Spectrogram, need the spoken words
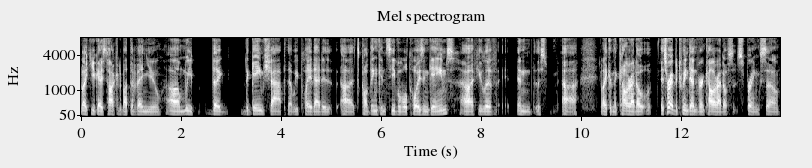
like you guys talking about the venue, um, we the the game shop that we played at is uh, it's called Inconceivable Toys and Games. Uh, if you live in this, uh, like in the Colorado, it's right between Denver and Colorado Springs. So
